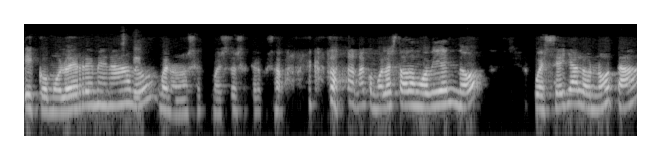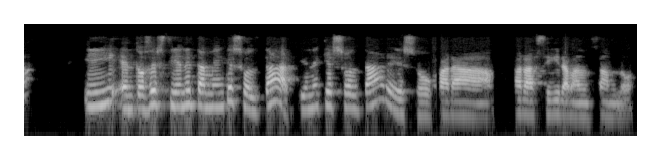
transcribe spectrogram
Y como lo he remenado, bueno, no sé cómo esto es catalana, como lo he estado moviendo, pues ella lo nota y entonces tiene también que soltar, tiene que soltar eso para, para seguir avanzando.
